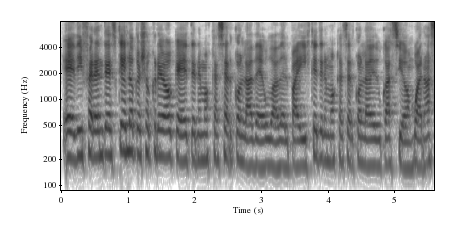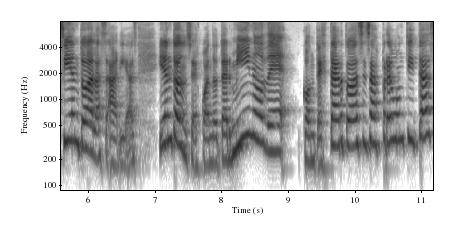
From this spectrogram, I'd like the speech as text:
eh, diferentes, qué es lo que yo creo que tenemos que hacer con la deuda del país, qué tenemos que hacer con la educación. Bueno, así en todas las áreas. Y entonces cuando termino de contestar todas esas preguntitas,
